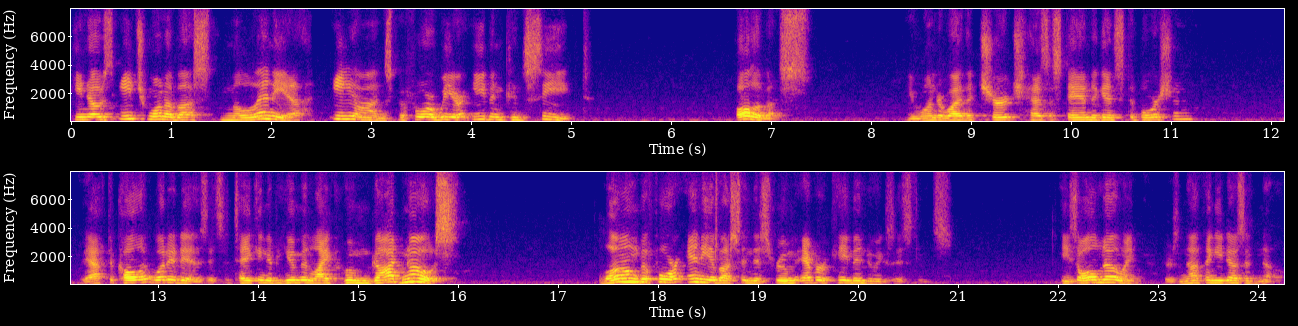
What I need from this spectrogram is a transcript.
He knows each one of us millennia eons before we are even conceived. All of us. You wonder why the church has a stand against abortion? We have to call it what it is it's the taking of human life, whom God knows long before any of us in this room ever came into existence. He's all knowing, there's nothing he doesn't know.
